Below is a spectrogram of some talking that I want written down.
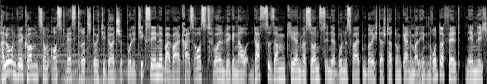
Hallo und willkommen zum Ost-West-Ritt durch die deutsche Politikszene. Bei Wahlkreis Ost wollen wir genau das zusammenkehren, was sonst in der bundesweiten Berichterstattung gerne mal hinten runterfällt, nämlich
